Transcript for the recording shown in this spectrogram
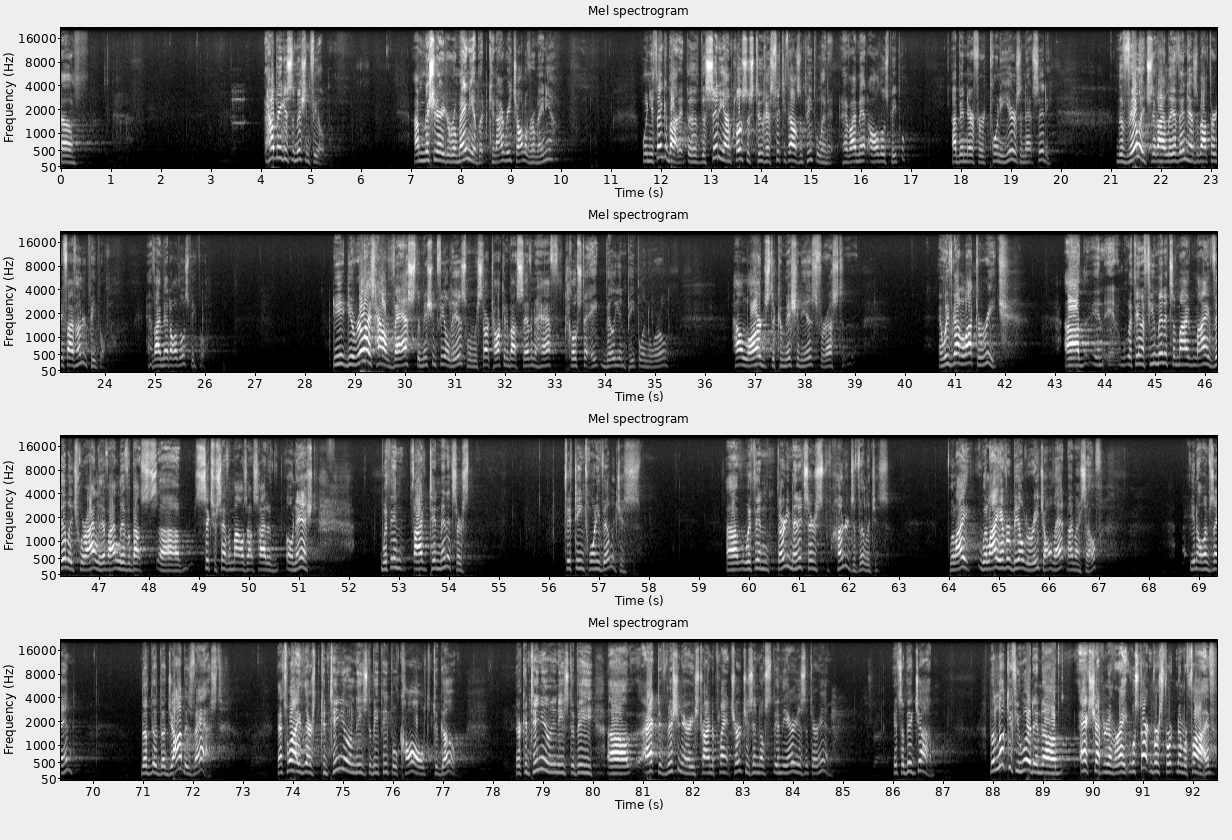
How big is the mission field? I'm a missionary to Romania, but can I reach all of Romania? When you think about it, the, the city I'm closest to has 50,000 people in it. Have I met all those people? I've been there for 20 years in that city. The village that I live in has about 3,500 people. Have I met all those people? Do you, do you, realize how vast the mission field is when we start talking about seven and a half, close to eight billion people in the world? How large the commission is for us to, and we've got a lot to reach. Uh, in, in, within a few minutes of my, my village where I live, I live about uh, six or seven miles outside of Onești. Within five, ten minutes, there's 15, 20 villages uh, within 30 minutes, there's hundreds of villages. Will I, will I ever be able to reach all that by myself? You know what I'm saying? The, the, the job is vast. That's why there continually needs to be people called to go. There continually needs to be uh, active missionaries trying to plant churches in, those, in the areas that they're in. It's a big job. But look, if you would, in uh, Acts chapter number 8, we'll start in verse number 5.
